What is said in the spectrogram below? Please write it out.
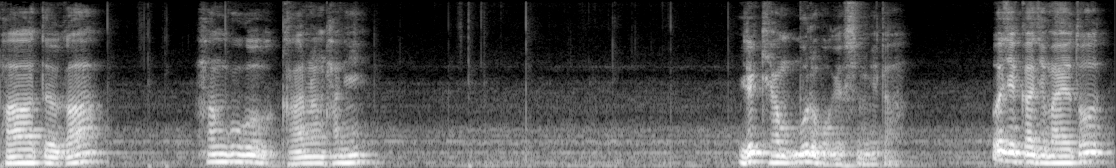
바드가 한국어 가능하니 이렇게 한번 물어보겠습니다. 어제까지만 해도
